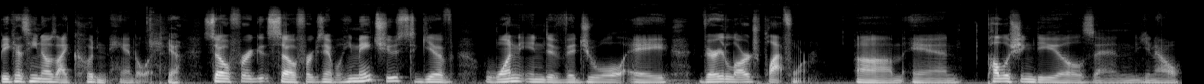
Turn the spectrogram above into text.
because he knows I couldn't handle it. Yeah. So for so for example, he may choose to give one individual a very large platform um, and publishing deals, and you know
